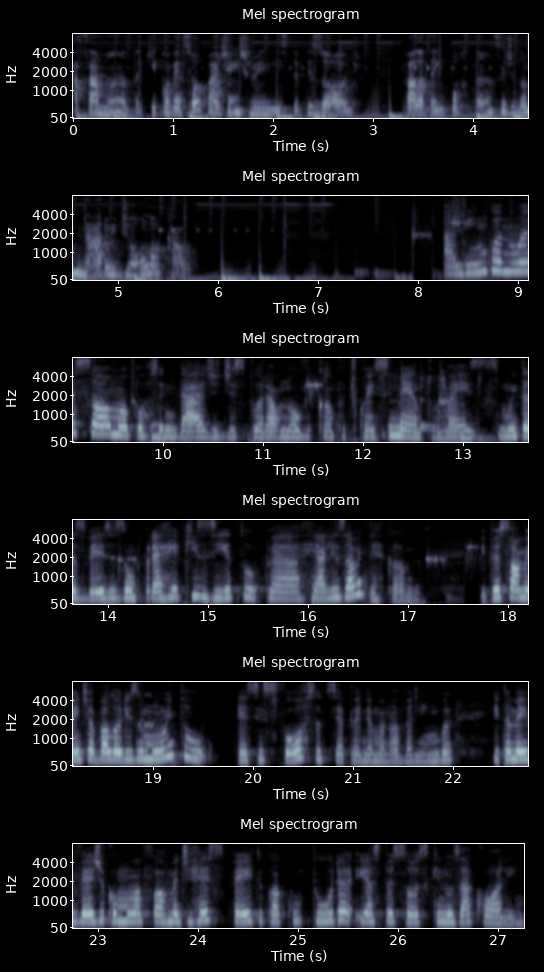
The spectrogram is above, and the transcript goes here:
A Samantha, que conversou com a gente no início do episódio, fala da importância de dominar o idioma local. A língua não é só uma oportunidade de explorar um novo campo de conhecimento, mas muitas vezes um pré-requisito para realizar o intercâmbio. E pessoalmente eu valorizo muito esse esforço de se aprender uma nova língua e também vejo como uma forma de respeito com a cultura e as pessoas que nos acolhem.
